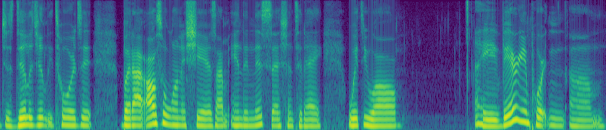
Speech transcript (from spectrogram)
just diligently towards it. But i also want to share as i'm ending this session today with you all a very important um,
